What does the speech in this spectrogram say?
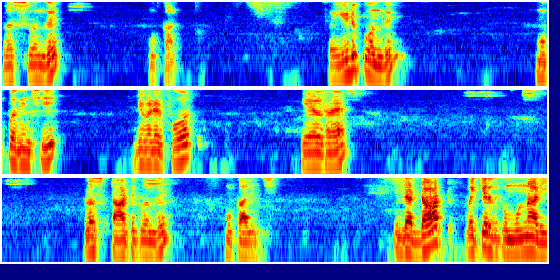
ப்ளஸ் வந்து முக்கால். இப்போ இடுப்பு வந்து முப்பது இன்ச்சு டிவைடட் ஃபோர் ஏழரை. ப்ளஸ் டாட்டுக்கு வந்து முக்கால் இன்ச்சு. இந்த டாட் வைக்கிறதுக்கு முன்னாடி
